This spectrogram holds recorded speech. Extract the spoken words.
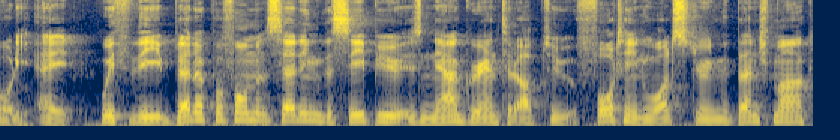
348. With the better performance setting, the CPU is now granted up to 14 watts during the benchmark,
